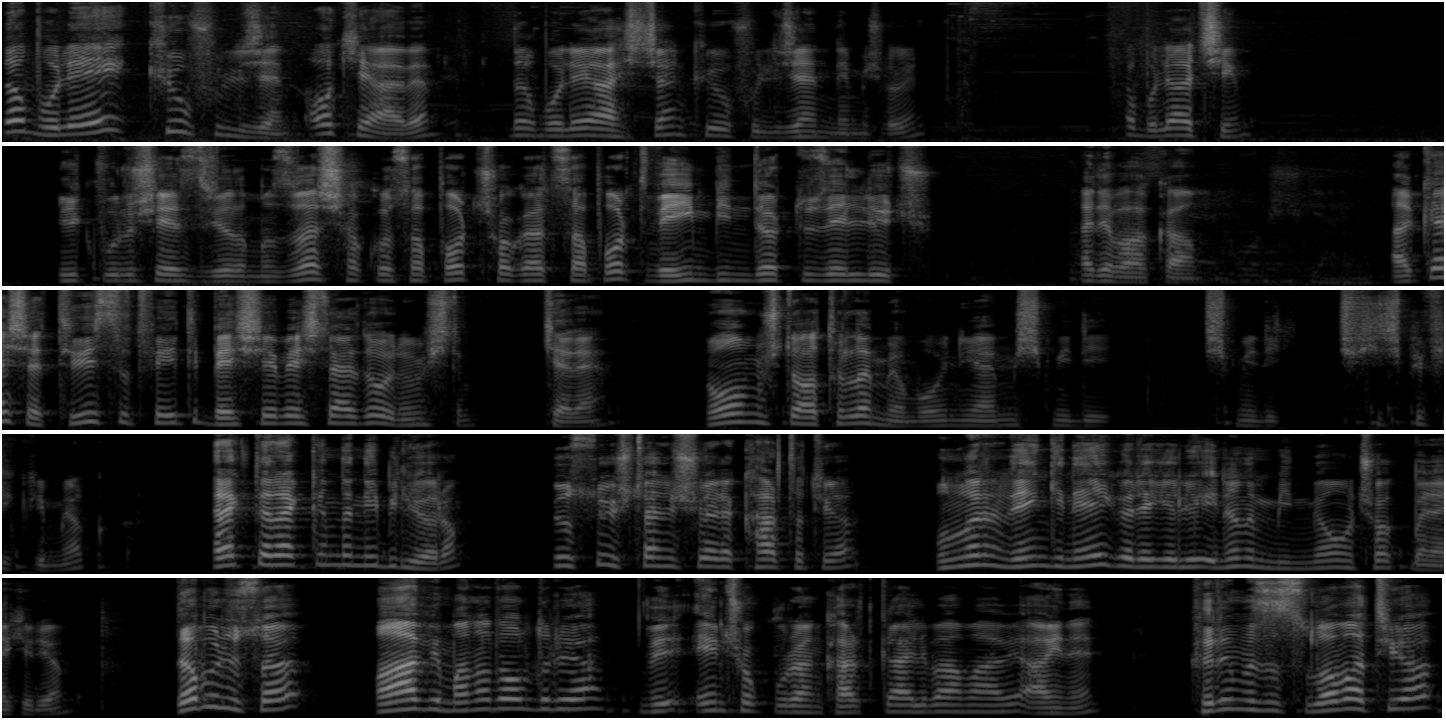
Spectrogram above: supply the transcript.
W'ye Q fulleyeceksin. Okey abi. W'ye açacaksın Q fulleyeceksin demiş oyun. W açayım. İlk vuruş Ezreal'ımız var. Shaco support, Cho'Gath support, Vayne 1453. Hadi bakalım. Arkadaşlar Twisted Fate'i 5'e 5'lerde oynamıştım bir kere. Ne olmuştu hatırlamıyorum. Oyunu yenmiş miydi? Yenmiş miydi? Hiç- Hiçbir fikrim yok. Karakter hakkında ne biliyorum? Q'su 3 tane şöyle kart atıyor. Bunların rengi neye göre geliyor inanın bilmiyorum ama çok merak ediyorum. W'su mavi mana dolduruyor ve en çok vuran kart galiba mavi aynen. Kırmızı slow atıyor.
